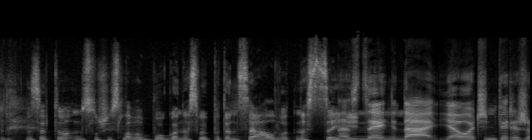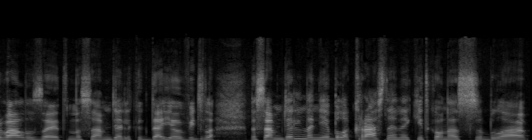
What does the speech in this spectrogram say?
Зато, ну слушай, слава богу, она свой потенциал вот на сцене. На не- сцене, да, я очень переживала за это, на самом деле, когда я увидела, на самом деле на ней была красная накидка, у нас была,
